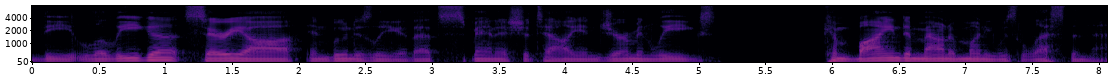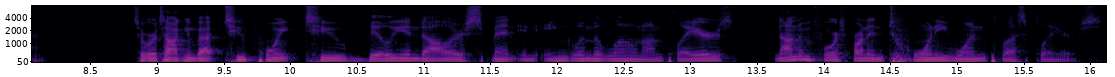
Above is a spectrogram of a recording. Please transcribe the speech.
the La Liga, Serie A, and Bundesliga. That's Spanish, Italian, German leagues. Combined amount of money was less than that. So we're talking about 2.2 billion dollars spent in England alone on players. Nottingham Forest brought in 21 plus players.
